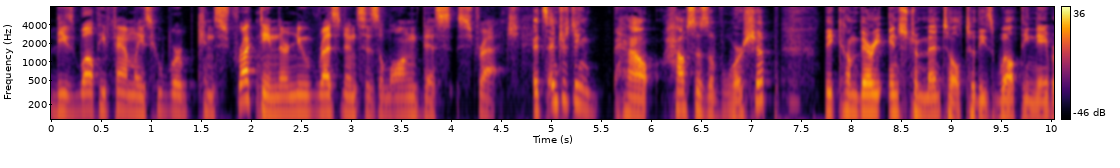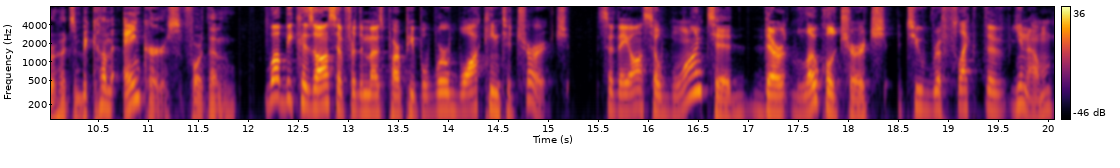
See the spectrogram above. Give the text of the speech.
these wealthy families who were constructing their new residences along this stretch. It's interesting how houses of worship become very instrumental to these wealthy neighborhoods and become anchors for them well, because also for the most part, people were walking to church. So they also wanted their local church to reflect the, you know,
